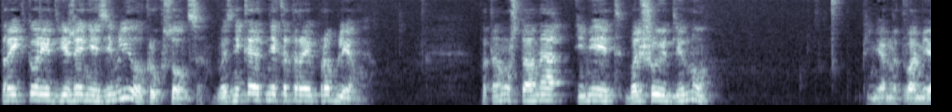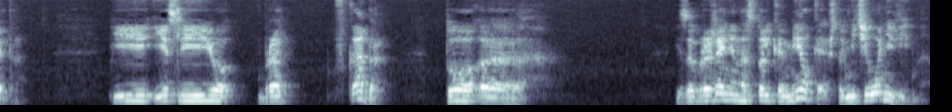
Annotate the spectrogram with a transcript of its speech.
траектории движения Земли вокруг Солнца возникают некоторые проблемы, потому что она имеет большую длину, примерно 2 метра. И если ее брать в кадр, то э, изображение настолько мелкое, что ничего не видно.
